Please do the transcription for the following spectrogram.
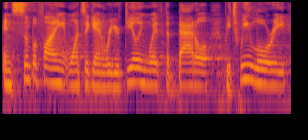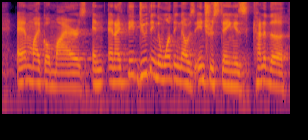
and simplifying it once again, where you're dealing with the battle between Laurie and Michael Myers. And and I th- do think the one thing that was interesting is kind of the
